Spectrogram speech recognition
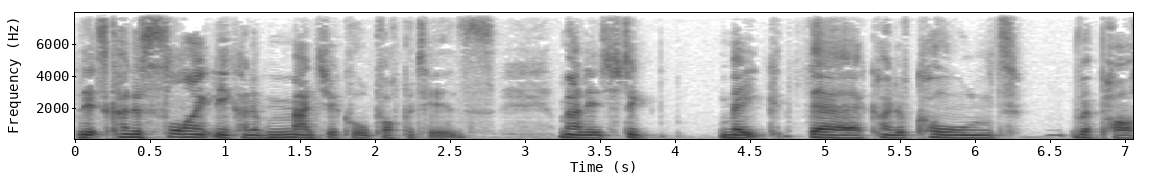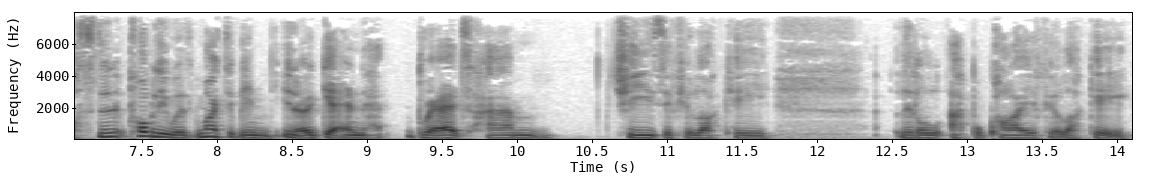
And its kind of slightly kind of magical properties managed to make their kind of cold repast. And it probably was, might have been, you know, again, bread, ham, cheese if you're lucky, little apple pie if you're lucky.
